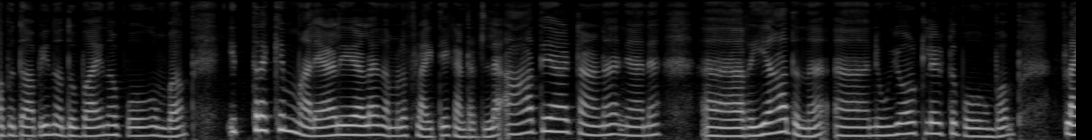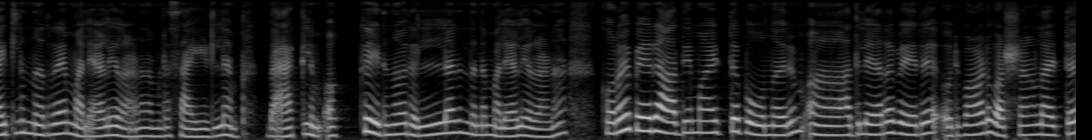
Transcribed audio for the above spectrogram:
അബുദാബിയിൽ നിന്നോ ദുബായിൽ നിന്നോ പോകുമ്പം ഇത്രയ്ക്കും മലയാളികളെ നമ്മൾ ഫ്ലൈറ്റിൽ കണ്ടിട്ടില്ല. ആദ്യമായിട്ടാണ് ഞാൻ റിയാദിൽ നിന്ന് ന്യൂയോർക്കിലോട്ട് പോകുമ്പം ഫ്ലൈറ്റിൽ നിറയെ മലയാളികളാണ് നമ്മുടെ സൈഡിലും ബാക്കിലും ഒക്കെ ഇരുന്നവരെല്ലാവരും തന്നെ മലയാളികളാണ്. കുറേ പേര് ആദ്യമായിട്ട് പോകുന്നവരും അതിലേറെ പേര് ഒരുപാട് വർഷങ്ങളായിട്ട്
